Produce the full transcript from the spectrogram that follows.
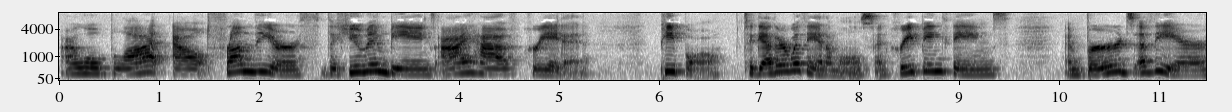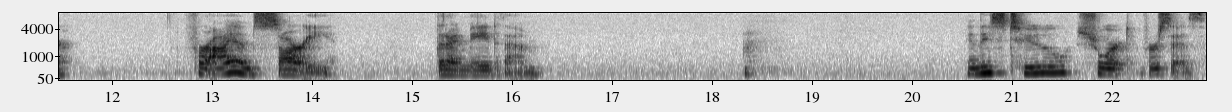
I will blot out from the earth the human beings I have created, people, together with animals and creeping things, and birds of the air, for I am sorry that I made them. In these two short verses,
